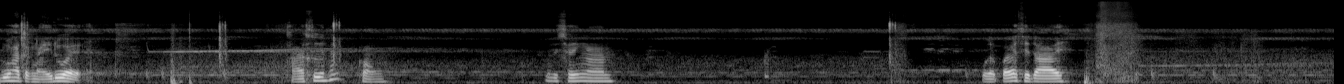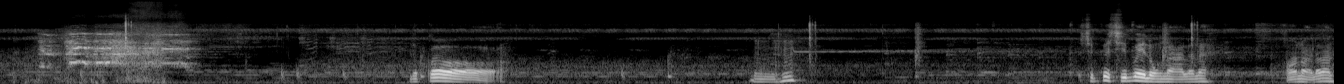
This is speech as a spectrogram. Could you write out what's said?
รู้หาจากไหนด้วย ขายคืนฮะกล่อง ไม่ได้ใช้งานเปิดไปก็เสียดายแล้วก็ อืมฮึชิปเปอร์ชิปไว้ลงนานแล้วนะ ขอหน่อยแล้วกัน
